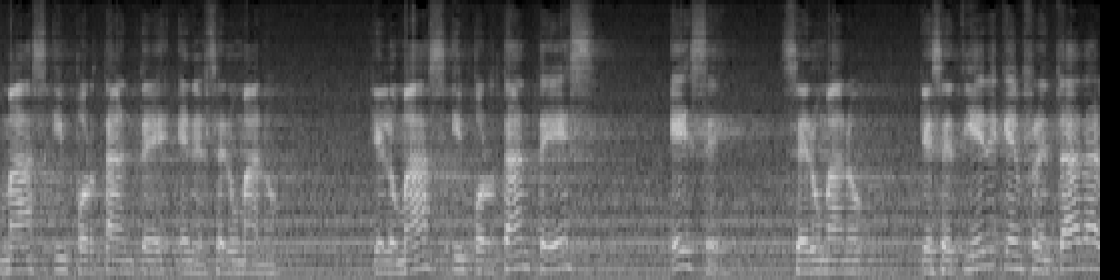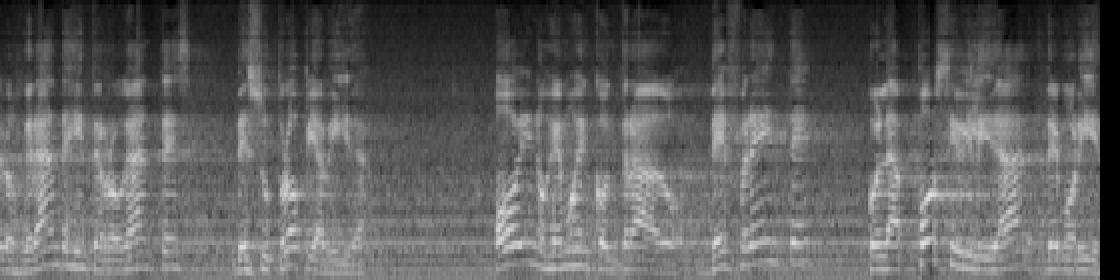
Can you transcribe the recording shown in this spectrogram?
más importante en el ser humano, que lo más importante es ese ser humano que se tiene que enfrentar a los grandes interrogantes de su propia vida. Hoy nos hemos encontrado de frente con la posibilidad de morir,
